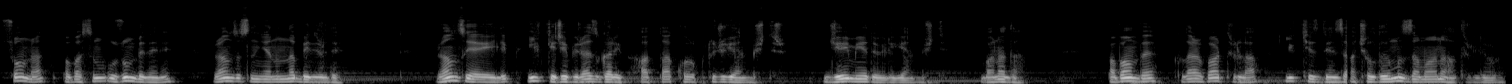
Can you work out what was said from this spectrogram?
Sonra babasının uzun bedeni ranzasının yanında belirdi. Ranzaya eğilip ilk gece biraz garip hatta korkutucu gelmiştir. Jamie'ye de öyle gelmişti. Bana da. Babam ve Clarwater'la ilk kez denize açıldığımız zamanı hatırlıyorum.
